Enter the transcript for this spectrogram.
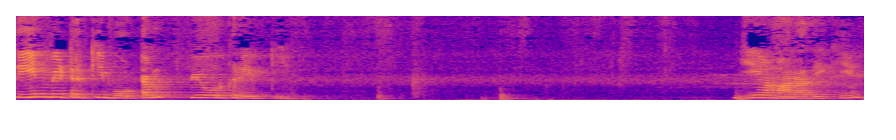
तीन मीटर की बॉटम प्योर क्रेप की। ये हमारा देखिए।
